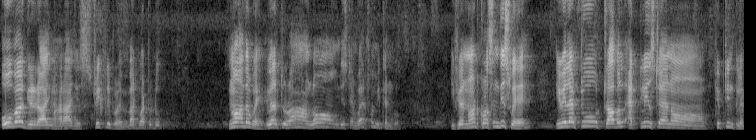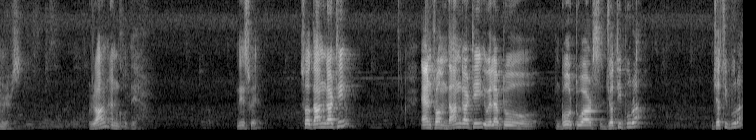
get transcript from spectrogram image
over Giriraj Maharaj is strictly prohibited. But what to do? No other way. You have to run long distance. Where from you can go? If you are not crossing this way, you will have to travel at least you know, 15 kilometers. Run and go there. This way. So Dangati, and from Dangati you will have to go towards Jatipura. Jatipura.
